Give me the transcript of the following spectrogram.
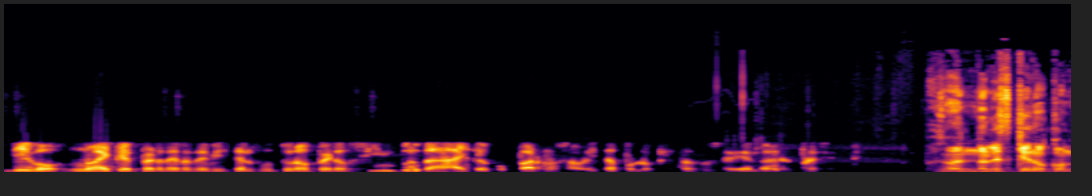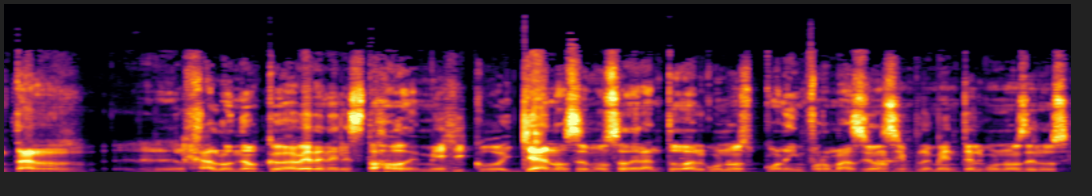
Digo, no hay que perder de vista el futuro, pero sin duda hay que ocuparnos ahorita por lo que está sucediendo en el presente. Pues no, no les quiero contar el jaloneo que va a haber en el Estado de México. Ya nos hemos adelantado algunos con la información, simplemente algunos de los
